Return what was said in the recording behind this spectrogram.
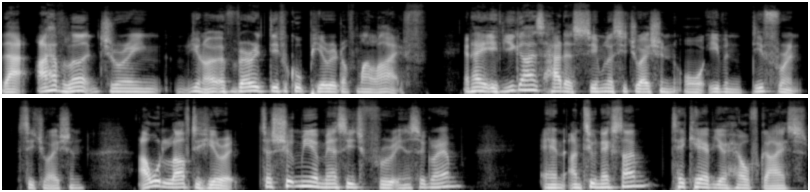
that I have learned during, you know, a very difficult period of my life. And hey, if you guys had a similar situation or even different situation, I would love to hear it. Just shoot me a message through Instagram. And until next time, take care of your health, guys.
